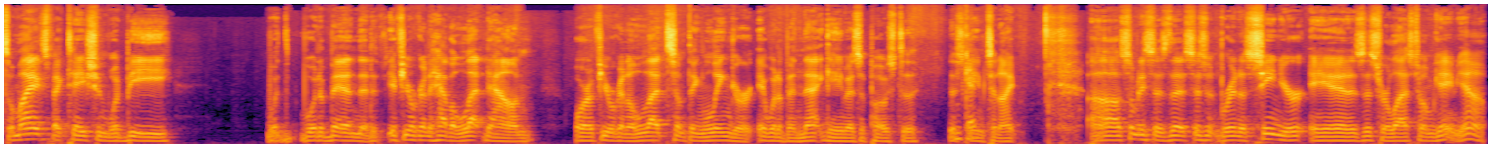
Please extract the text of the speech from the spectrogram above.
so my expectation would be would would have been that if, if you were going to have a letdown or if you were going to let something linger, it would have been that game as opposed to this Okay. game tonight. Uh, somebody says this isn't Bryn a senior and is this her last home game? Yeah,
